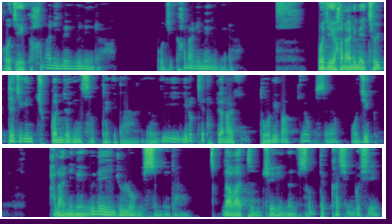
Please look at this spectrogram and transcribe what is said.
오직 하나님의 은혜라. 오직 하나님의 은혜라. 오직 하나님의 절대적인 주권적인 선택이다. 여기 이렇게 답변할 도리밖에 없어요. 오직 하나님의 은혜인 줄로 믿습니다. 나 같은 죄인을 선택하신 것이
